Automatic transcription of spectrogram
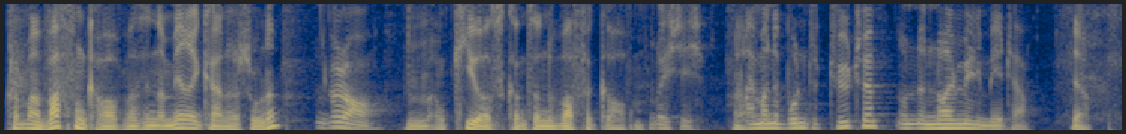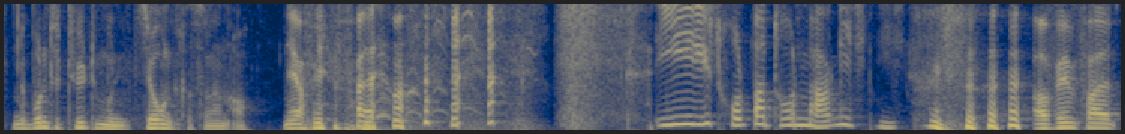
Konnte man Waffen kaufen, was in Amerika in der Schule? genau, Hm, Am Kiosk kannst du eine Waffe kaufen. richtig. Einmal eine bunte Tüte und eine 9 mm. Ja. Eine bunte Tüte Munition kriegst du dann auch. Ne, auf jeden Fall. Ih, die Schrotpatronen mag ich nicht. auf jeden Fall,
